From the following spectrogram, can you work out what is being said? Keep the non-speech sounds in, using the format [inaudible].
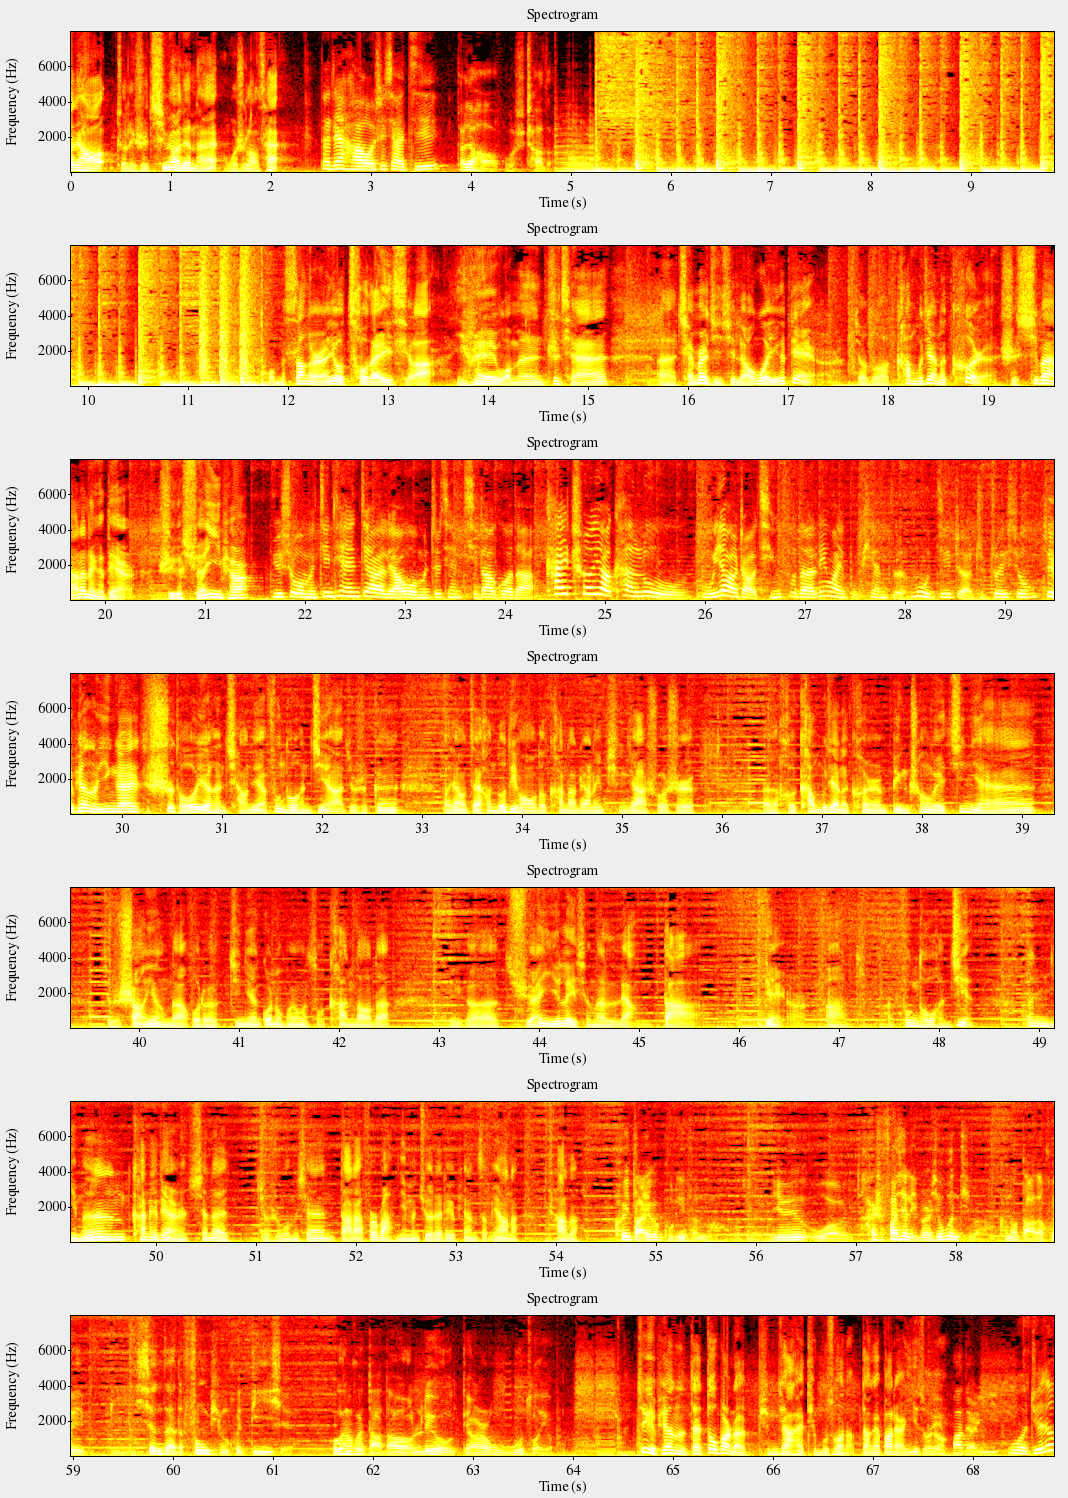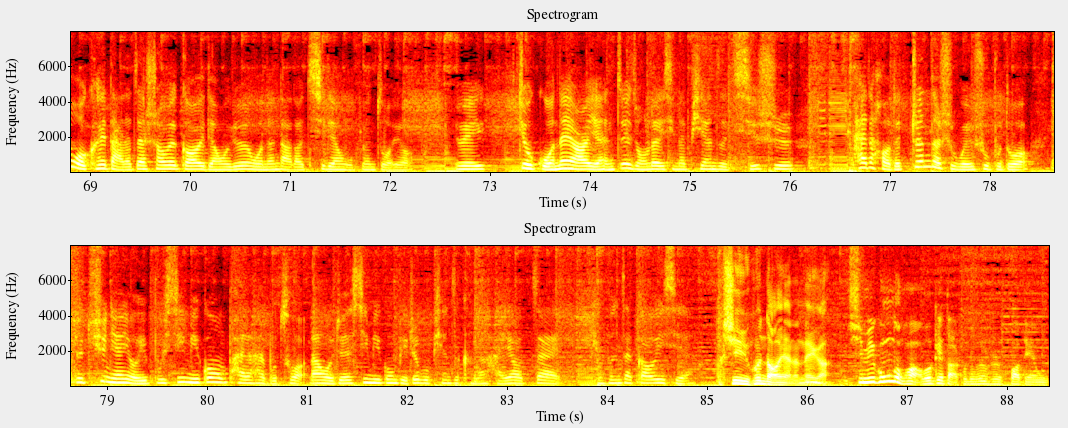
大家好，这里是奇妙电台，我是老蔡。大家好，我是小吉。大家好，我是叉子。我们三个人又凑在一起了，因为我们之前，呃，前面几期聊过一个电影，叫做《看不见的客人》，是西班牙的那个电影，是一个悬疑片儿。于是我们今天就要聊我们之前提到过的“开车要看路，不要找情妇”的另外一部片子《目击者之追凶》。这个片子应该势头也很强劲，风头很劲啊，就是跟好像在很多地方我都看到这样的一个评价，说是，呃，和《看不见的客人》并称为今年就是上映的或者今年观众朋友们所看到的那个悬疑类型的两大电影啊，风头很近。那你们看这个电影，现在就是我们先打打分吧，你们觉得这个片子怎么样呢？叉子，可以打一个鼓励分吗，我觉得，因为我还是发现里边有些问题吧，可能打的会比现在的风评会低一些，我可能会打到六点五左右。这个片子在豆瓣的评价还挺不错的，大概八点一左右。八点一。我觉得我可以打的再稍微高一点，我觉得我能打到七点五分左右，因为就国内而言，这种类型的片子其实拍的好的真的是为数不多。就去年有一部《新迷宫》拍的还不错，但我觉得《新迷宫》比这部片子可能还要再评分再高一些。辛宇坤导演的那个《新迷宫》的话，我给打出的分是八点五。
